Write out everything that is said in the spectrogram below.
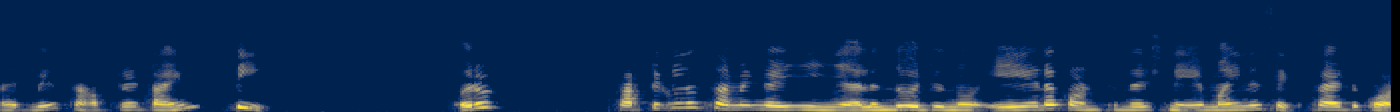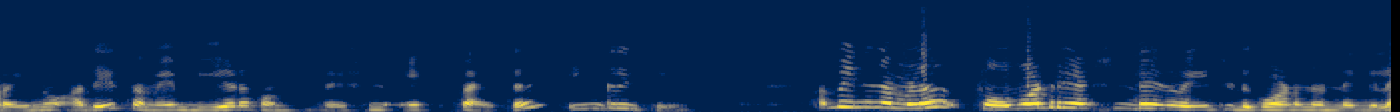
That means after time t. ഒരു Particular സമയം കഴിഞ്ഞ് കഴിഞ്ഞാൽ എന്ത് പറ്റുന്നു? എയുടെ കോൺസെൻട്രേഷൻ എ മൈനസ് എക്സ് ആയിട്ട് കുറയുന്നു. അതേസമയം ബിയുടെ കോൺസെൻട്രേഷൻ എക്സ് ആയിട്ട് ഇൻക്രീസ് ചെയ്യും അപ്പൊ ഇനി നമ്മൾ ഫോർവേഡ് റിയാക്ഷന്റെ റേറ്റ് എടുക്കുകയാണെന്നുണ്ടെങ്കിൽ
